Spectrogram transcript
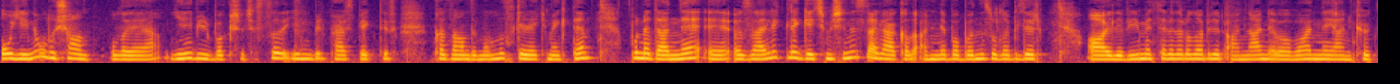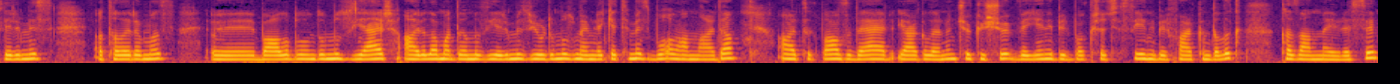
o yeni oluşan olaya yeni bir bakış açısı, yeni bir perspektif kazandırmamız gerekmekte. Bu nedenle e, özellikle geçmişinizle alakalı anne babanız olabilir, ailevi meseleler olabilir, anneanne babaanne yani köklerimiz, atalarımız, e, bağlı bulunduğumuz yer, ayrılamadığımız yerimiz, yurdumuz, memleketimiz bu alanlarda artık bazı değer yargılarının çöküşü ve yeni bir bakış açısı, yeni bir farkındalık kazanma evresi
